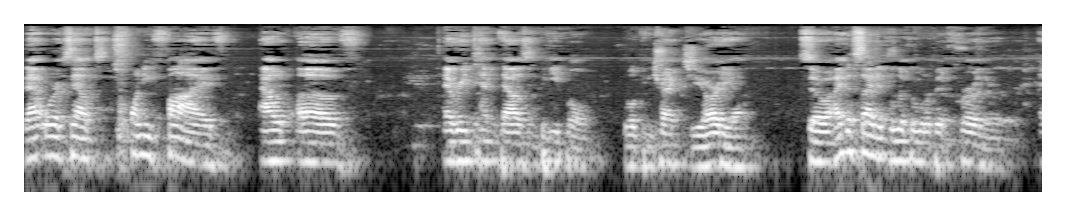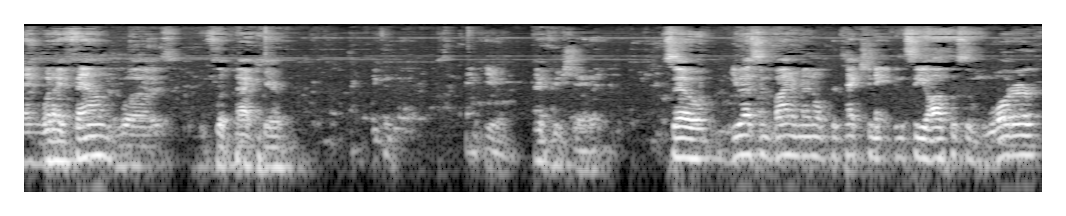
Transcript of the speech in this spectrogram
That works out to 25 out of every 10,000 people will contract Giardia. So I decided to look a little bit further. And what I found was, flip back here. Thank you. I appreciate it. So, U.S. Environmental Protection Agency Office of Water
